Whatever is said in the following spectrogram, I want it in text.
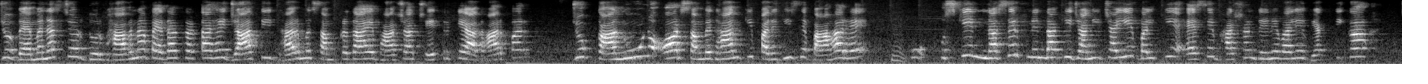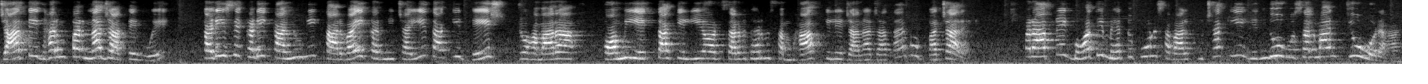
जो वैमनस्य और दुर्भावना पैदा करता है जाति, धर्म, संप्रदाय, भाषा क्षेत्र के आधार पर, जो कानून और संविधान की परिधि से बाहर है उसकी न सिर्फ़ निंदा की जानी चाहिए, बल्कि ऐसे भाषण देने वाले व्यक्ति का जाति, धर्म पर न जाते हुए कड़ी से कड़ी कानूनी कार्रवाई करनी चाहिए, ताकि देश, जो हमारा कौमी एकता के लिए और सर्वधर्म संभाव के लिए जाना जाता है, वो बचा रहे। पर आपने एक बहुत ही महत्वपूर्ण सवाल पूछा कि हिंदू मुसलमान क्यों हो रहा है?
